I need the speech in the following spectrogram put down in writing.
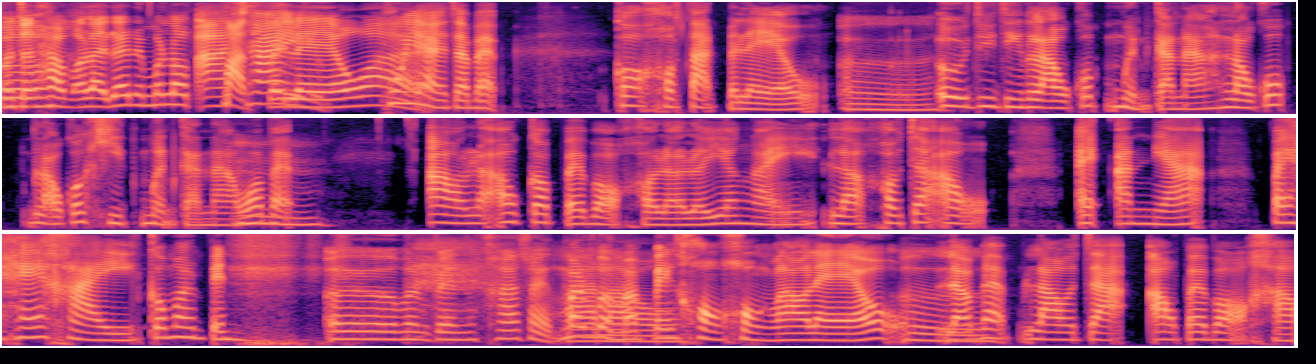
มันจะทำอะไรได้ในเมื่อเราอะตัดใช่ไปแล้วอะผู้ใหญ่จะแบบก็เขาตัดไปแล้ว เออ เออ จริง ๆ เราก็เหมือนกันนะเราก็เราก็คิดเหมือนกันนะว่าแบบอืมเอาแล้วเอากลับไปบอกเขาแล้วแล้วยังไง แล้วเขาจะเอาไออันเนี้ยไปให้ใครก็มันเป็น เออ มันเป็นค่าสายตามันเหมือนมันราเป็นของของเราแล้วเออแล้วแบบเราจะเอาไปบอกเขา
